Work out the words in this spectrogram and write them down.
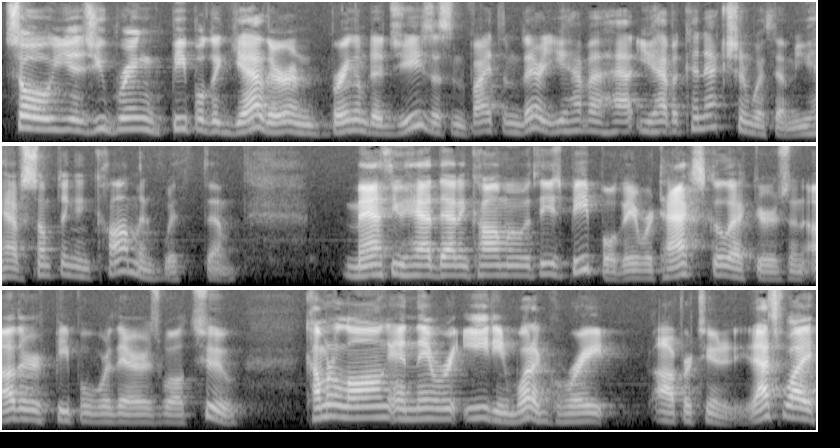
So as you bring people together and bring them to Jesus, invite them there, you have a you have a connection with them. You have something in common with them. Matthew had that in common with these people. They were tax collectors, and other people were there as well too, coming along and they were eating. What a great opportunity! That's why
